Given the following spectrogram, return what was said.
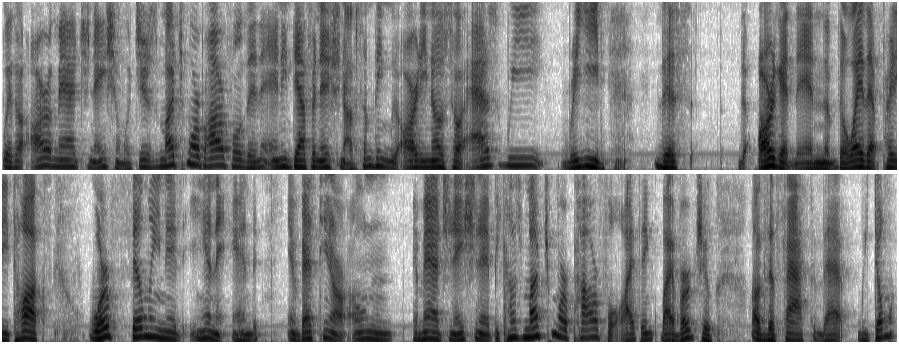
with our imagination, which is much more powerful than any definition of something we already know. So as we read this the argot and the, the way that Freddie talks, we're filling it in and investing our own imagination. It becomes much more powerful, I think, by virtue of the fact that we don't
